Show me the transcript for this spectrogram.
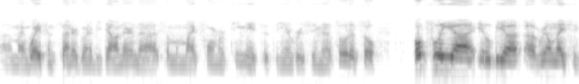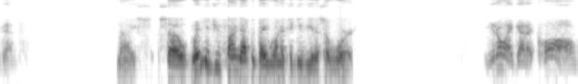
uh, my wife and son are going to be down there, and uh, some of my former teammates at the University of Minnesota. So hopefully uh, it'll be a, a real nice event. Nice. So when did you find out that they wanted to give you this award? You know, I got a call,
